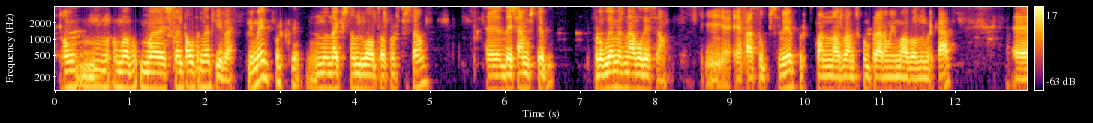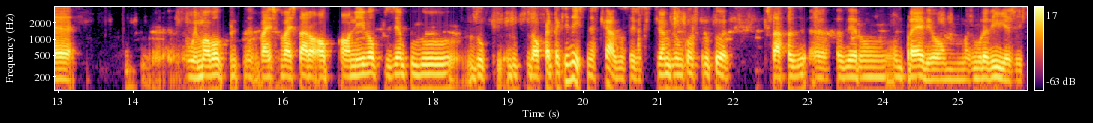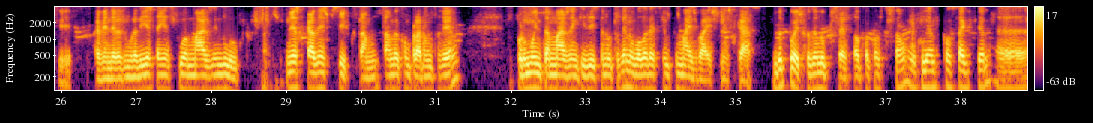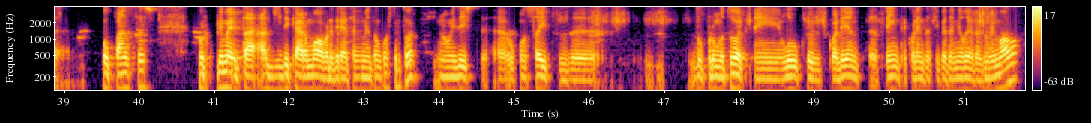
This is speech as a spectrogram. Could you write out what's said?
é um, uma, uma, excelente alternativa. Primeiro, porque na questão do autoconstrução, uh, deixámos de ter problemas na avaliação. E é, é fácil perceber, porque quando nós vamos comprar um imóvel no mercado, o imóvel vai, vai estar ao, ao nível, por exemplo, do, do, da oferta que existe neste caso. Ou seja, se tivermos um construtor que está a, fazer, a fazer um, um, prédio ou umas moradias e que vai vender as moradias, tem a sua margem de lucro. Neste caso em específico, estamos, estamos a comprar um terreno, por muita margem que exista no terreno, o valor é sempre mais baixo neste caso. Depois, fazendo o processo de autoconstrução, o cliente consegue ter uh, poupanças porque primeiro está a adjudicar uma obra diretamente a um construtor, não existe uh, o conceito de, do promotor que tem lucros de 40, 30, 40, 50 mil euros no imóvel.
